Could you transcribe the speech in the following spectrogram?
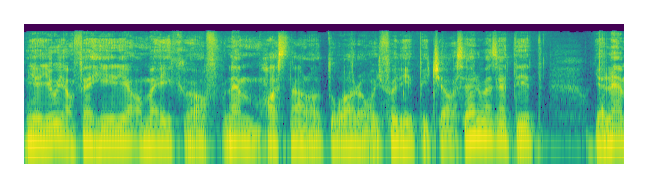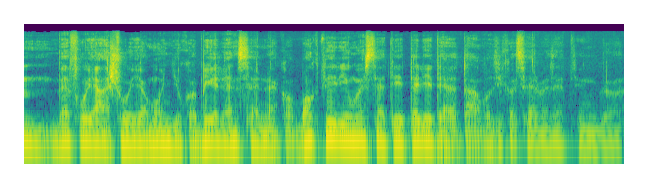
ugye egy olyan fehérje, amelyik a, nem használható arra, hogy fölépítse a szervezetét, ugye nem befolyásolja mondjuk a bélrendszernek a baktérium összetételét, eltávozik a szervezetünkből.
